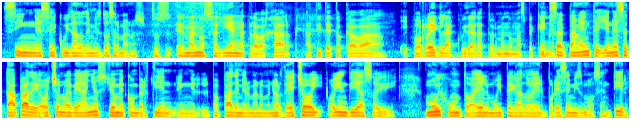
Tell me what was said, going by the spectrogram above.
sin ese cuidado de mis dos hermanos. Tus hermanos salían a trabajar, a ti te tocaba por regla cuidar a tu hermano más pequeño. Exactamente, y en esa etapa de 8 o 9 años yo me convertí en, el papá de mi hermano menor. De hecho, hoy, hoy en día soy muy junto a él, muy pegado a él por ese mismo sentir.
